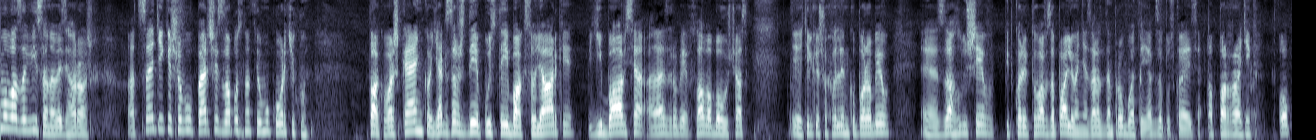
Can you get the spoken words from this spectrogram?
димова завіса на весь гараж? А це тільки що був перший запуск на цьому корчику. Так, важкенько, як завжди, пустий бак солярки, їбався, але зробив. Слава Богу, зараз тільки що хвилинку поробив, е, заглушив, підкоректував запалювання. Зараз будемо пробувати, як запускається апаратик. Оп.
